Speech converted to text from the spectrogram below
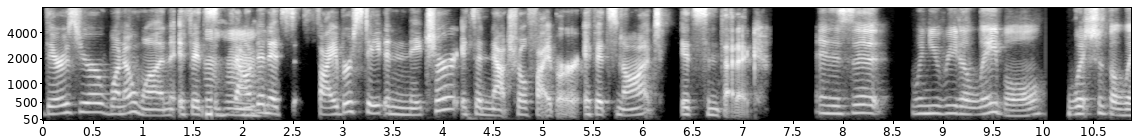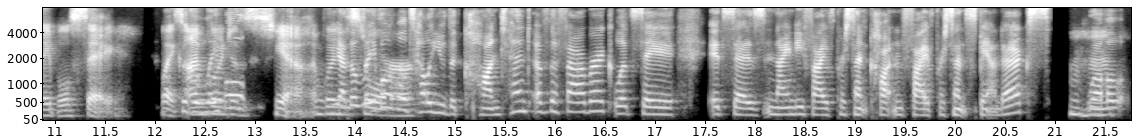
there's your 101. If it's mm-hmm. found in its fiber state in nature, it's a natural fiber. If it's not, it's synthetic. And is it when you read a label, what should the label say? Like so I'm label, going to, yeah, I'm going yeah, to the, the label will tell you the content of the fabric. Let's say it says 95% cotton, 5% spandex. Mm-hmm. Well,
